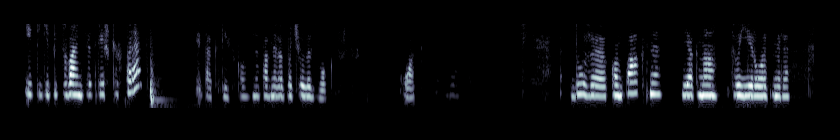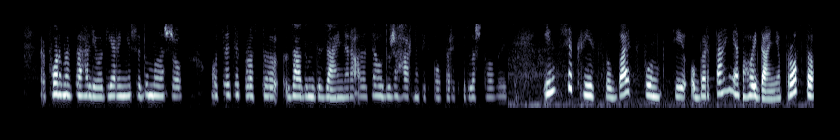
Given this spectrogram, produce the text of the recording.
І тоді підсуваємося трішки вперед. І так різко. Напевне, ви почули звук. От. Дуже компактне, як на свої розміри. Форми взагалі, от я раніше думала, що оце це просто задум дизайнера, але це дуже гарно під поперек підлаштовують. Інше крісло без функції обертання гойдання. Просто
